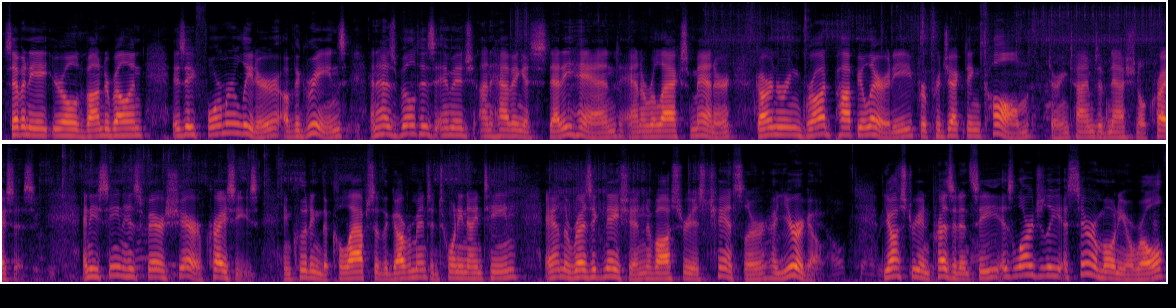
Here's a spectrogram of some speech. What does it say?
78 year old Van der Bellen is a former leader of the Greens and has built his image on having a steady hand and a relaxed manner, garnering broad popularity for projecting calm during times of national crisis. And he's seen his fair share of crises, including the collapse of the government in 2019 and the resignation of Austria's chancellor a year ago. The Austrian presidency is largely a ceremonial role,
